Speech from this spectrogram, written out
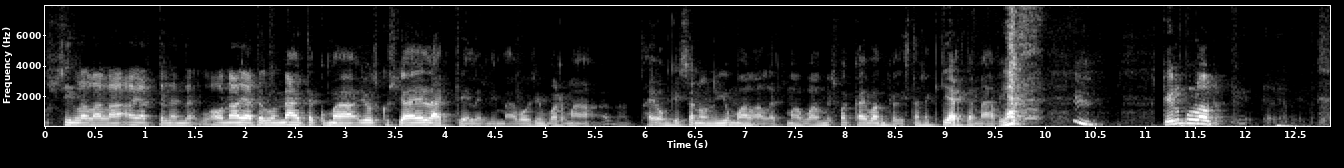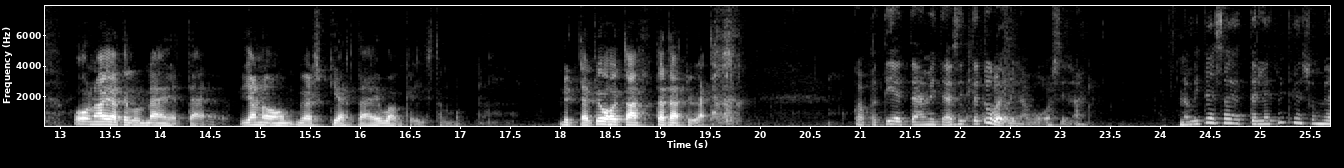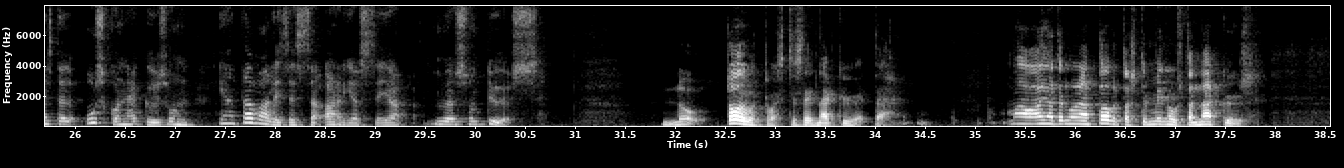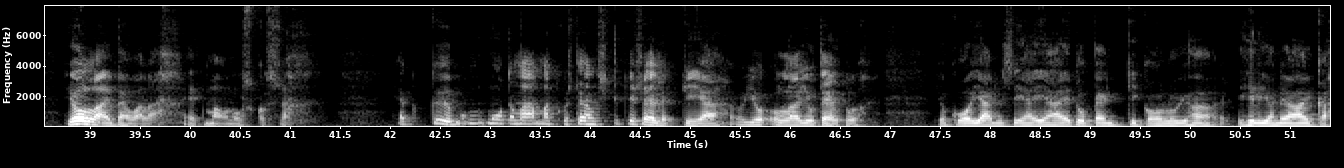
sillä lailla ajattelen, olen ajatellut näitä, kun mä joskus jää eläkkeelle, niin mä voisin varmaan, tai onkin sanonut Jumalalle, että mä oon valmis vaikka evankelistana kiertämään vielä. Hmm. Kyllä mulla on, on ajatellut näin, että Jano on myös kiertää evankelistana, mutta nyt täytyy hoitaa tätä työtä. Kukapa tietää, mitä sitten tulevina vuosina. No miten sä ajattelet, miten sun mielestä usko näkyy sun ihan tavallisessa arjessa ja myös sun työssä? No toivottavasti se näkyy, että mä oon ajatellut, että toivottavasti minusta näkyisi jollain tavalla, että mä oon uskossa. Ja kyllä muutama matkustaja on sitten kysellytkin ja jo, ollaan juteltu. Joku on jäänyt siihen ihan etupenkki, kun on ollut ihan hiljainen aika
